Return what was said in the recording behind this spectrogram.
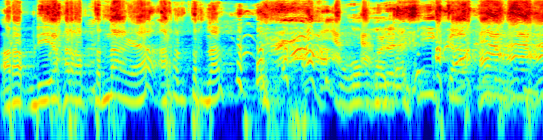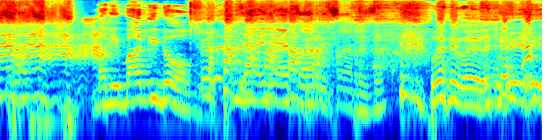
Arab dia Arab tenang ya. Arab tenang. Udah sikat. Bagi-bagi dong. Iya iya sorry sorry. sorry. Woi woi. woi.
